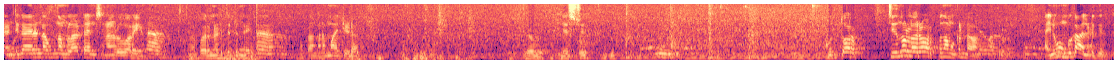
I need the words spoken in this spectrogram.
രണ്ട് കയറുണ്ടാകുമ്പോൾ നമ്മൾ ആ കുറയും. ആ. അപ്പോൾ ഒരെണ്ണം എടുത്തിട്ടും കയറ്റി നമുക്ക് അങ്ങനെ മാറ്റിയിടാം. ഇത്രേ ഉള്ളൂ. ജസ്റ്റ് കുത്തുറച്ച് എന്നുള്ള ഒരു ഉറപ്പ് നമുക്ക് ഉണ്ടാവണം. അത്രേ ഉള്ളൂ. അതിന് മുമ്പ് കാലെടുക്കരുത്.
